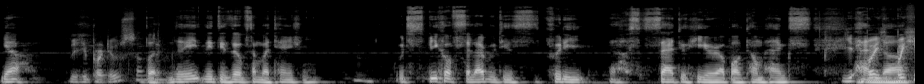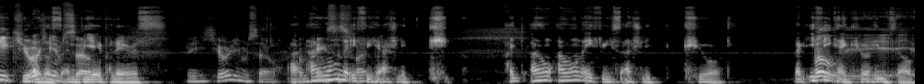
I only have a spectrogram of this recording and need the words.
Yeah, did he produce something but they, they deserve some attention. Which speak of celebrities, pretty uh, sad to hear about Tom Hanks yeah, and but, he, uh, but he cured those himself NBA players. he cured himself I, Tom I is wonder if he actually, I, I, I wonder if he's actually cured. Like if Well, he can cure himself.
